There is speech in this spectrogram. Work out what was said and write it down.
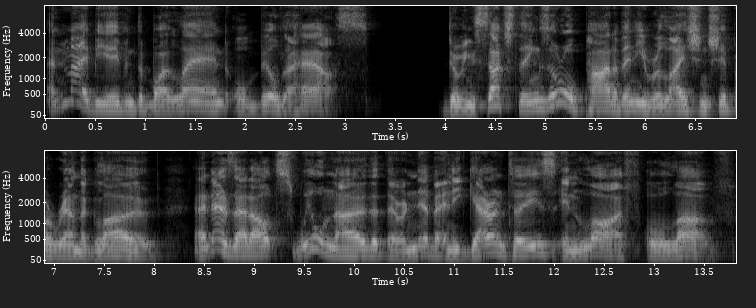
and maybe even to buy land or build a house. Doing such things are all part of any relationship around the globe, and as adults, we all know that there are never any guarantees in life or love.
